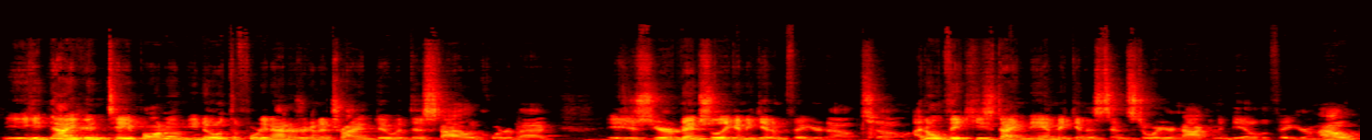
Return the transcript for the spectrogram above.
he, now you're getting tape on him. You know what the 49ers are going to try and do with this style of quarterback It's just you're eventually going to get him figured out. So I don't think he's dynamic in a sense to where you're not going to be able to figure him out,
